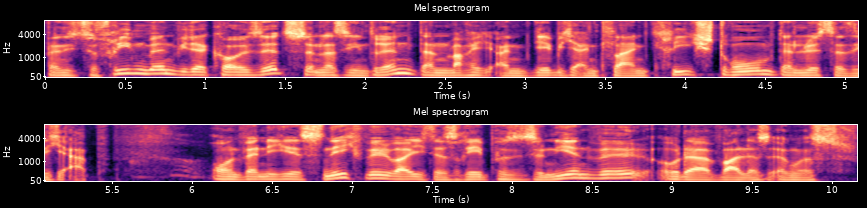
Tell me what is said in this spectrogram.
wenn ich zufrieden bin, wie der Coil sitzt, dann lasse ich ihn drin, dann mache ich einen, gebe ich einen kleinen Kriechstrom, dann löst er sich ab. Und wenn ich es nicht will, weil ich das repositionieren will oder weil das irgendwas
